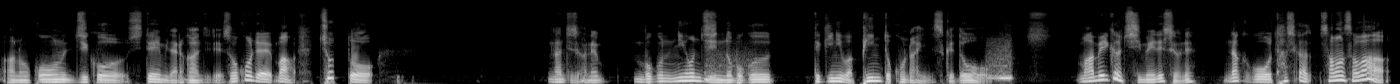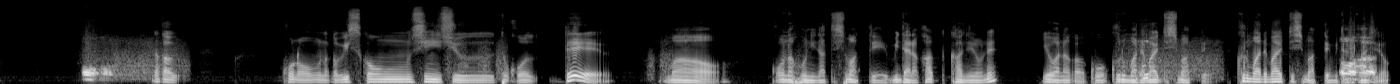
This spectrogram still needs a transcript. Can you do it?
あの、こう事故して、みたいな感じで、そこで、まあ、ちょっと、なんていうんですかね、僕、日本人の僕的にはピンとこないんですけど、まあ、アメリカの地名ですよね。なんかこう、確かサマンサは、なんか、この、なんかウィスコン新州とこで、まあ、こんな風になってしまって、みたいな感じのね。要はなんかこう、車で参ってしまって、車で参ってしまって、みたいな感じの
